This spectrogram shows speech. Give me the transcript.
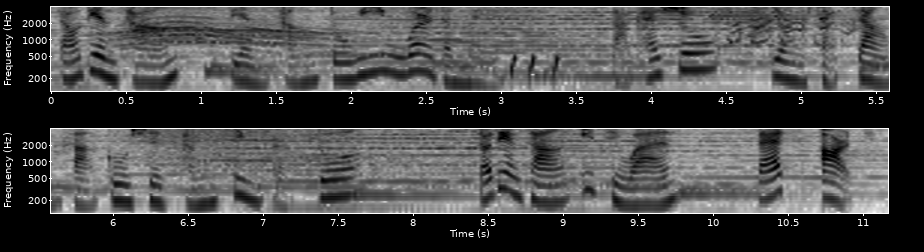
小典藏，典藏独一无二的美。打开书，用想象把故事藏进耳朵。小典藏，一起玩，Let's Art。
